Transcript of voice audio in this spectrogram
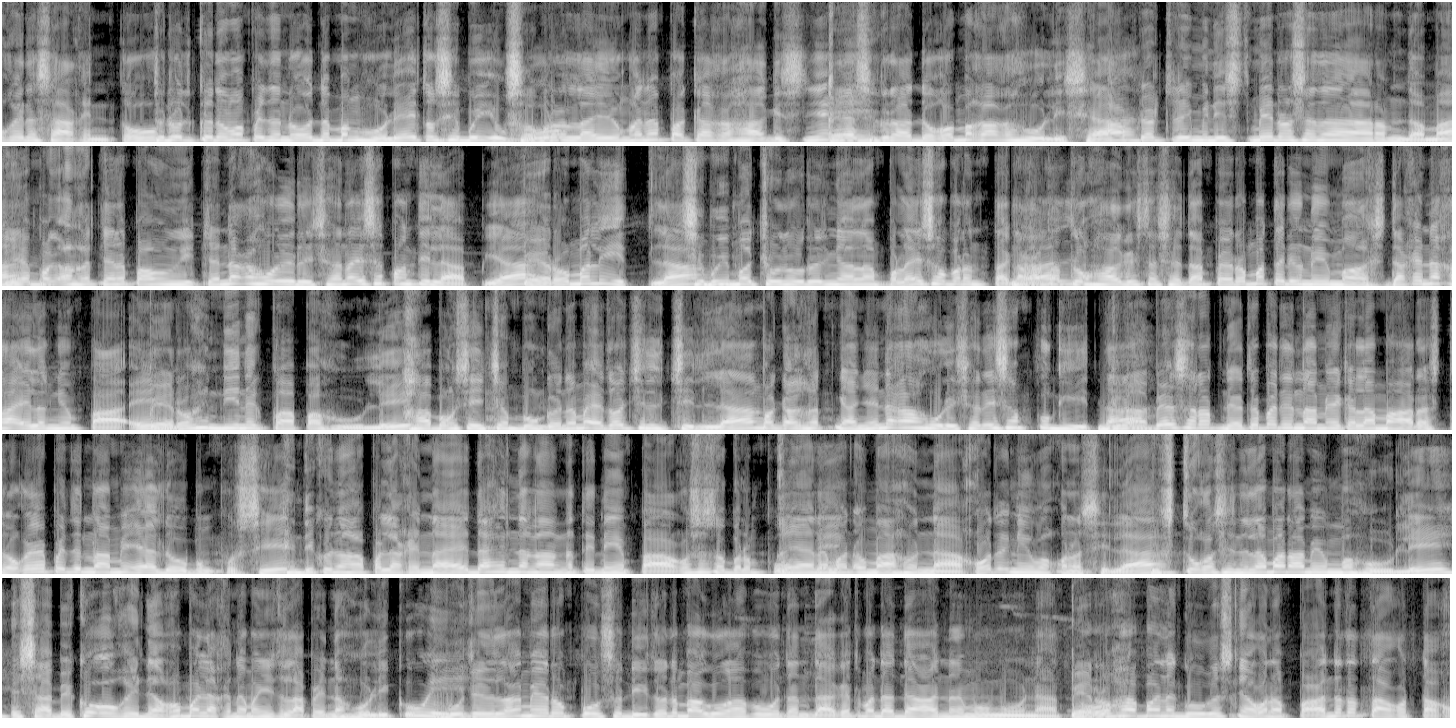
okay na sa akin to. Sunod ko naman pinanood na manghuli, itong si Boy Ugo. Sobrang layo nga na pagkakahagis niya. Kaya sigurado ako makakahuli siya. After 3 minutes, meron siya nararamdaman. Kaya pag angat niya na pamingwit niya, nakahuli rin siya na isa pang tilapia. Pero maliit lang. Si Boy Machuno rin nga lang pala, eh, sobrang tagal. Nakatatlong hagis na siya dan, pero matalino yung mga isda, kinakailang yung pae. Pero hindi nagpapahuli. Habang si Inchang Bunga naman, ito chill-chill lang. Pag angat nga niya, nakahuli siya ng isang pugita. Grabe, ang sarap nito. Pwede namin kalamaras to. Kaya pwede namin i-adobong pusit. Hindi ko na nga pala kinaya dahil nangangati na yung pa ako sa sobrang puti. Kaya naman umahon na ako at iniwan ko na sila. Gusto kasi nila maraming mahuli. Eh sabi ko, okay na ako. Malaki naman yung tilapia na huli ko eh. Buti na lang merong puso dito na bago ka pumunta ng dagat, madadaanan mo muna to. Pero habang nagugas nga ako ng paa, natatakot ako.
